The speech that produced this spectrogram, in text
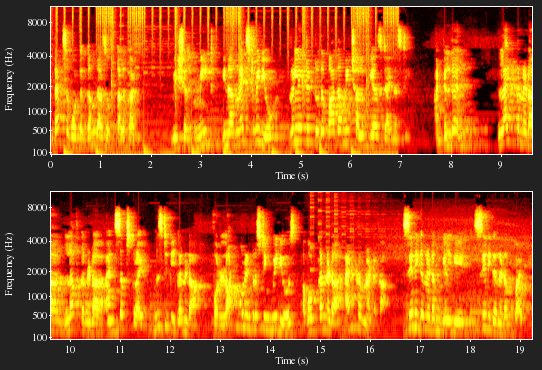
That's about the Gangas of Talakadu. We shall meet in our next video related to the Badami Chalukyas dynasty. Until then, like Kannada, love Kannada and subscribe Mystical Kannada for a lot more interesting videos about Kannada and Karnataka. Siriganadam Gelge, Siriganadam Bye.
